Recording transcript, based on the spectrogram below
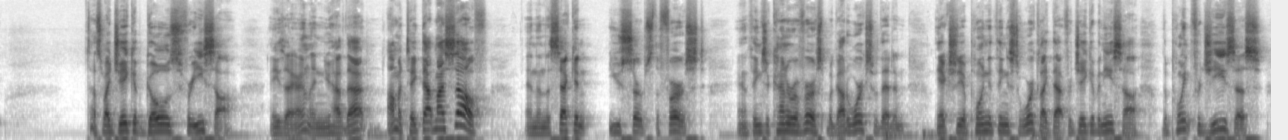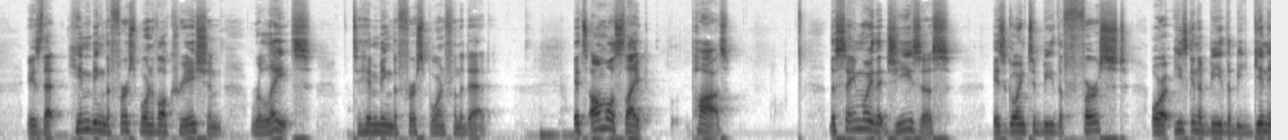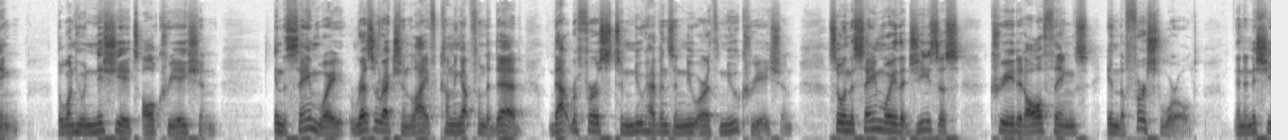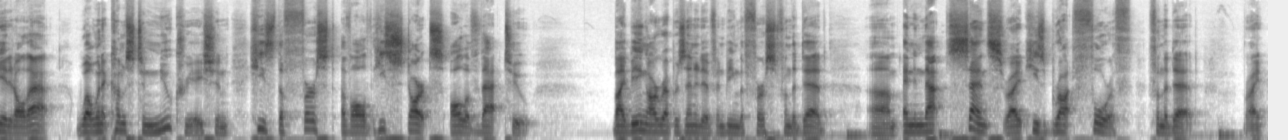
So that's why Jacob goes for Esau. And he's like, and you have that? I'm going to take that myself. And then the second usurps the first. And things are kind of reversed, but God works with it. And he actually appointed things to work like that for Jacob and Esau. The point for Jesus is that him being the firstborn of all creation relates to him being the firstborn from the dead. It's almost like, pause. The same way that Jesus is going to be the first or he's going to be the beginning, the one who initiates all creation. In the same way, resurrection life, coming up from the dead, that refers to new heavens and new earth, new creation. So, in the same way that Jesus created all things in the first world and initiated all that, well, when it comes to new creation, he's the first of all, he starts all of that too. By being our representative and being the first from the dead, um, and in that sense, right, he's brought forth from the dead, right?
